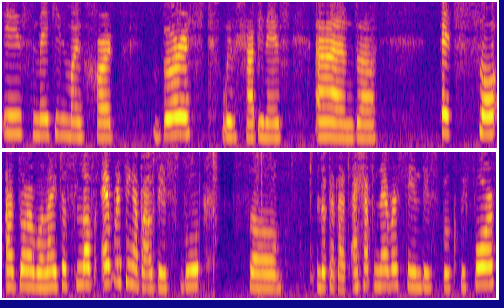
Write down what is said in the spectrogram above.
is making my heart burst with happiness. And uh, it's so adorable. I just love everything about this book. So look at that. I have never seen this book before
